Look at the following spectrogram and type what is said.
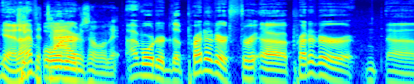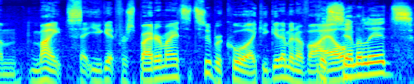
Yeah, and Keep I've the ordered tires on it. I've ordered the predator thr uh, predator um, mites that you get for spider mites. It's super cool. Like you get them in a vial, Similids.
